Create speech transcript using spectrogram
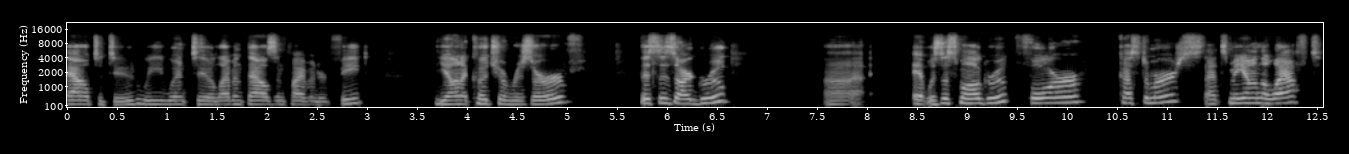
altitude. We went to 11,500 feet, the Yanacocha Reserve. This is our group. Uh, it was a small group, four customers. That's me on the left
